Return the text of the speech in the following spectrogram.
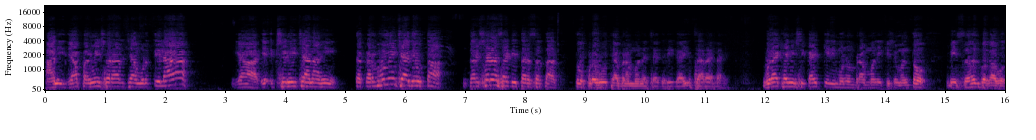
आणि ज्या परमेश्वराच्या मूर्तीला या क्षणीच्या नाही तर कर्ममेच्या देवता दर्शनासाठी तरसतात तो प्रभू त्या ब्राह्मणाच्या घरी गायी चारायला आहे. गुराख्यानी शिकायत केली म्हणून ब्राह्मण किशी म्हणतो मी सहज बघावं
